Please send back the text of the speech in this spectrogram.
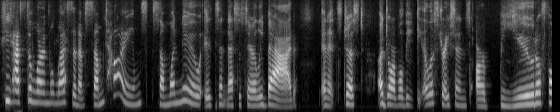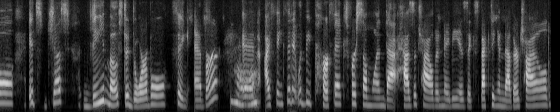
he has to learn the lesson of sometimes someone new isn't necessarily bad and it's just adorable. The illustrations are beautiful. It's just the most adorable thing ever Aww. And I think that it would be perfect for someone that has a child and maybe is expecting another child,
